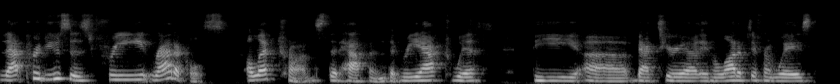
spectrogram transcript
That produces free radicals, electrons that happen that react with the uh, bacteria in a lot of different ways,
